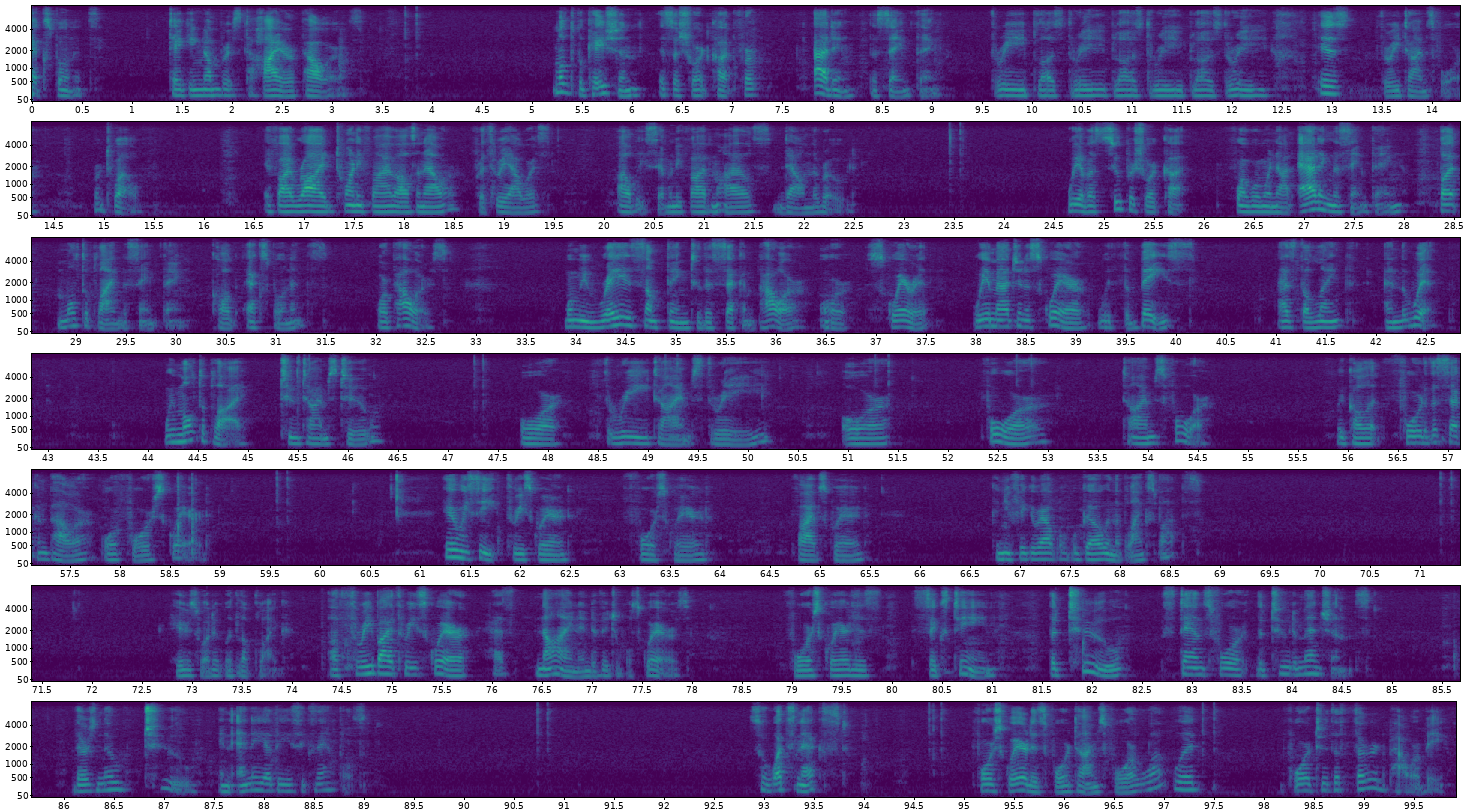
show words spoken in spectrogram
Exponents, taking numbers to higher powers. Multiplication is a shortcut for adding the same thing. 3 plus 3 plus 3 plus 3 is 3 times 4, or 12. If I ride 25 miles an hour for 3 hours, I'll be 75 miles down the road. We have a super shortcut for when we're not adding the same thing, but multiplying the same thing, called exponents or powers. When we raise something to the second power, or square it, we imagine a square with the base as the length and the width. We multiply 2 times 2, or 3 times 3, or 4 times 4. We call it 4 to the second power, or 4 squared. Here we see 3 squared, 4 squared, 5 squared. Can you figure out what will go in the blank spots? Here's what it would look like. A 3 by 3 square has 9 individual squares. 4 squared is 16. The 2 stands for the two dimensions. There's no 2 in any of these examples. So what's next? 4 squared is 4 times 4. What would 4 to the third power be?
